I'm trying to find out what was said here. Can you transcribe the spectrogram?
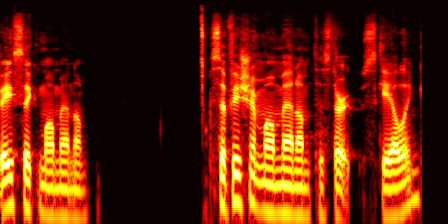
basic momentum, sufficient momentum to start scaling,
